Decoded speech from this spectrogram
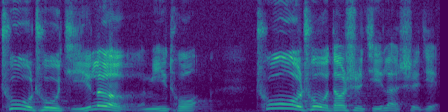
处处极乐阿弥陀，处处都是极乐世界，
